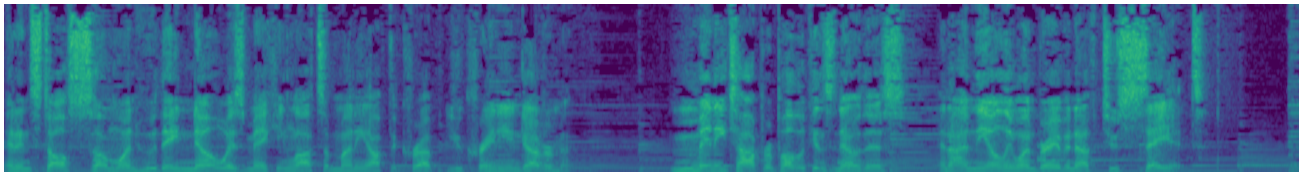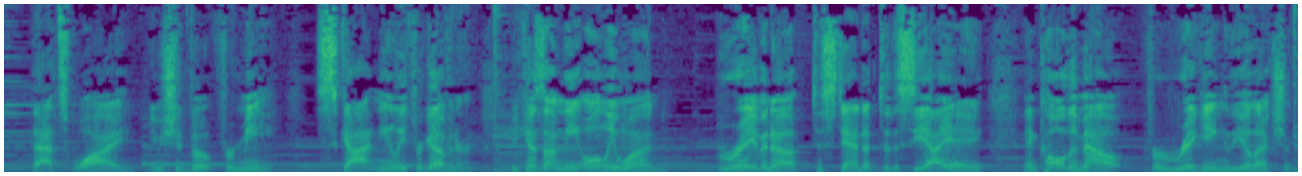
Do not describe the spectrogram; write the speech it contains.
and install someone who they know is making lots of money off the corrupt Ukrainian government. Many top Republicans know this, and I'm the only one brave enough to say it. That's why you should vote for me, Scott Neely for governor, because I'm the only one brave enough to stand up to the CIA and call them out for rigging the election.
